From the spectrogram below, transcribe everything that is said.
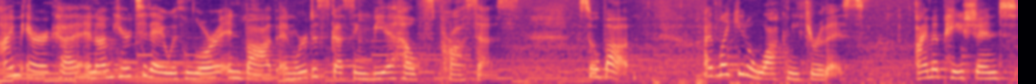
I'm Erica, and I'm here today with Laura and Bob, and we're discussing ViaHealth's process. So, Bob, I'd like you to walk me through this. I'm a patient,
